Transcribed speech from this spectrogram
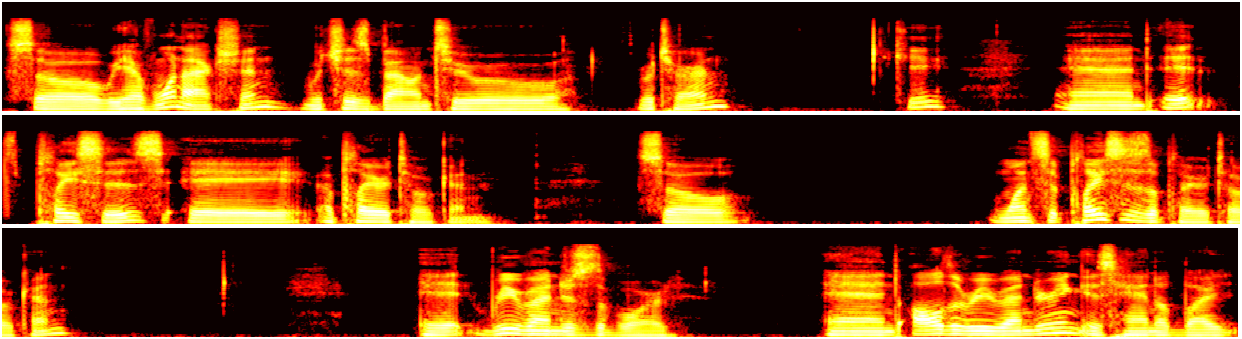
So we have one action, which is bound to return key, and it places a, a player token. So once it places a player token, it re-renders the board. And all the re-rendering is handled by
